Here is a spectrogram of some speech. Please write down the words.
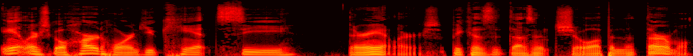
antlers go hard horned, you can't see their antlers because it doesn't show up in the thermal.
